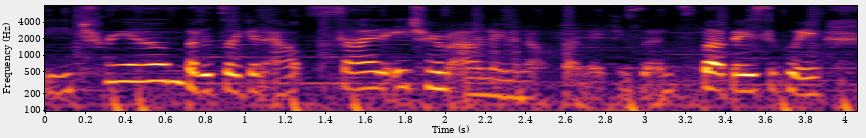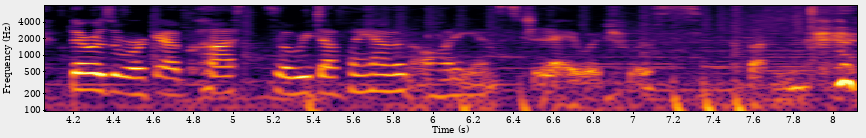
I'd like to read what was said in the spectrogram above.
atrium, but it's like an outside atrium. I don't even know if that makes sense. But basically there was a workout class, so we definitely had an audience today, which was fun.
